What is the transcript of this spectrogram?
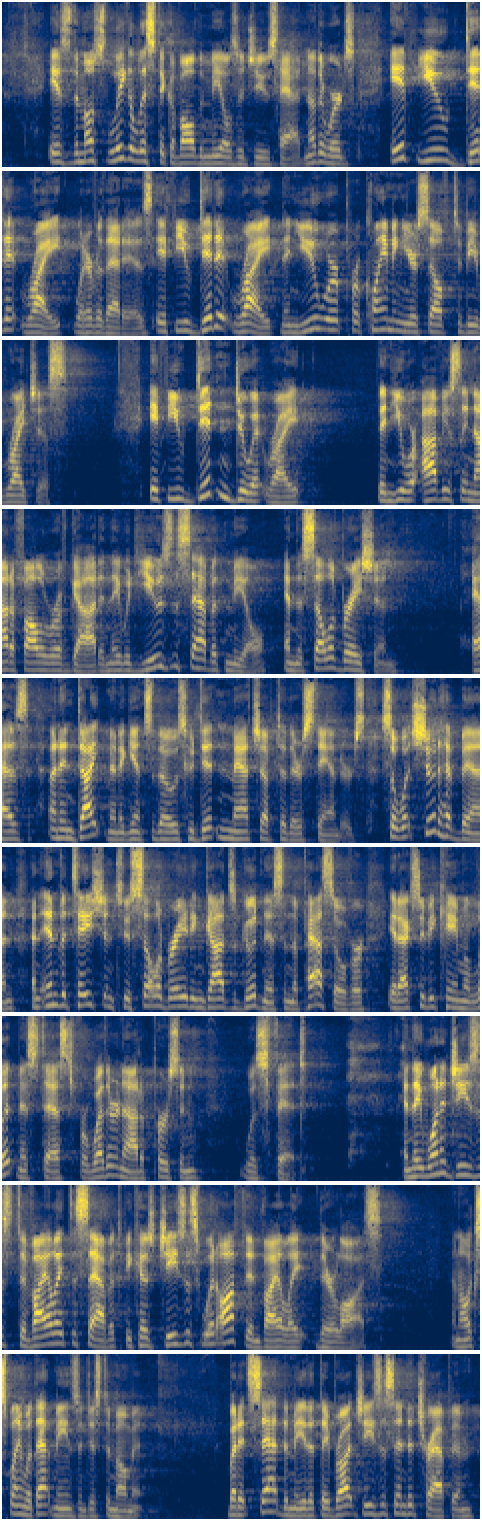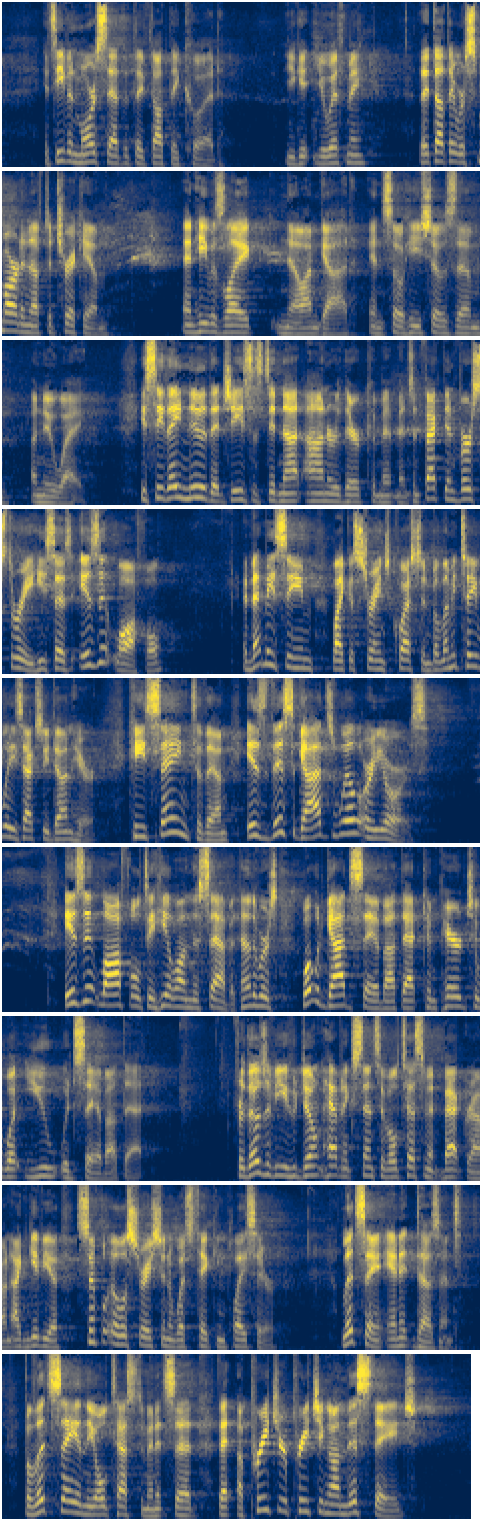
is the most legalistic of all the meals the Jews had. In other words, if you did it right, whatever that is, if you did it right, then you were proclaiming yourself to be righteous. If you didn't do it right, then you were obviously not a follower of God, and they would use the Sabbath meal and the celebration as an indictment against those who didn't match up to their standards. So, what should have been an invitation to celebrating God's goodness in the Passover, it actually became a litmus test for whether or not a person was fit. And they wanted Jesus to violate the Sabbath because Jesus would often violate their laws. And I'll explain what that means in just a moment. But it's sad to me that they brought Jesus in to trap him. It's even more sad that they thought they could. You get you with me? They thought they were smart enough to trick him. And he was like, "No, I'm God." And so he shows them a new way. You see, they knew that Jesus did not honor their commitments. In fact, in verse 3, he says, Is it lawful? And that may seem like a strange question, but let me tell you what he's actually done here. He's saying to them, Is this God's will or yours? Is it lawful to heal on the Sabbath? In other words, what would God say about that compared to what you would say about that? For those of you who don't have an extensive Old Testament background, I can give you a simple illustration of what's taking place here. Let's say, and it doesn't, but let's say in the Old Testament it said that a preacher preaching on this stage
